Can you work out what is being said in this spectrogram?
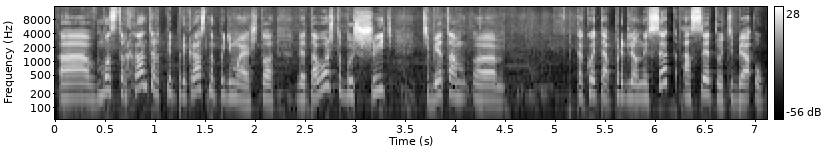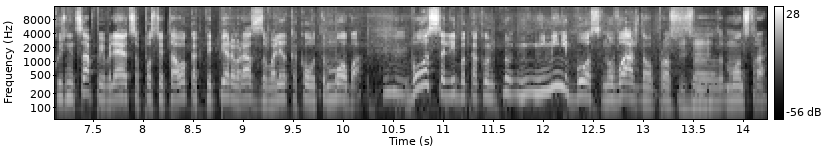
А в Monster Hunter ты прекрасно понимаешь, что для того, чтобы сшить, тебе там... э, какой-то определенный сет, а сеты у тебя у кузнеца появляются после того, как ты первый раз завалил какого-то моба. Босса, либо какого-нибудь, ну, не мини-босса, но важного просто э, монстра.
